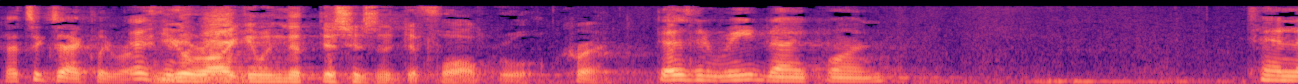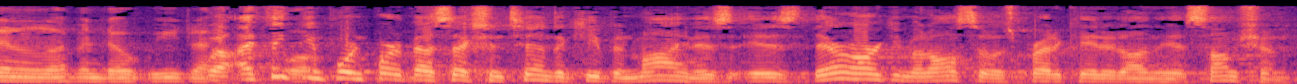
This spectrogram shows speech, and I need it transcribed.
That's exactly right. And you're arguing that this is a default rule. Correct. Doesn't read like one. 10 and 11 don't read like Well, I think the important part about Section 10 to keep in mind is, is their argument also is predicated on the assumption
